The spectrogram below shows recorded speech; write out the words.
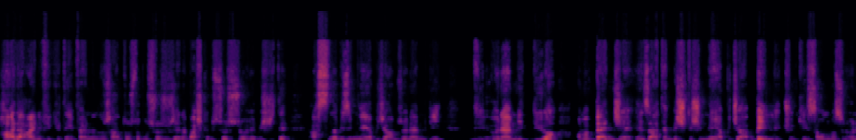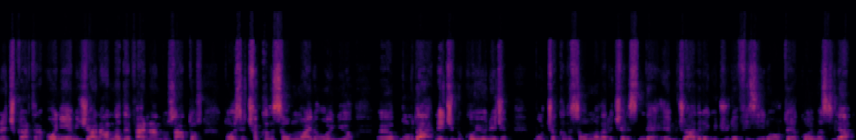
Hala aynı fikirdeyim. Fernando Santos da bu söz üzerine başka bir söz söylemiş. İşte aslında bizim ne yapacağımız önemli değil önemli diyor ama bence e, zaten Beşiktaş'ın ne yapacağı belli. Çünkü savunmasını öne çıkartarak oynayamayacağını anladı Fernando Santos. Dolayısıyla çakılı savunmayla oynuyor. E, Burada Necip'i koyuyor. Necip bu çakılı savunmalar içerisinde e, mücadele gücüyle, fiziğini ortaya koymasıyla,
